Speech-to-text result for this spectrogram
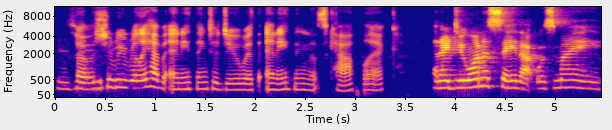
so Mhm. should we really have anything to do with anything that's catholic And I do want to say that was my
